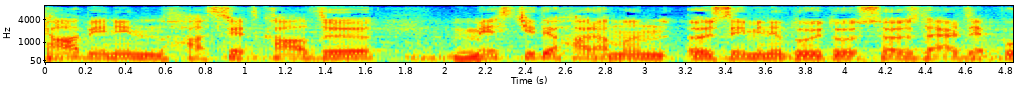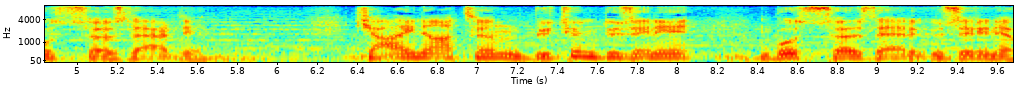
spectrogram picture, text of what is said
Kabe'nin hasret kaldığı, Mescidi Haram'ın özlemini duyduğu sözlerde bu sözlerdi. Kainatın bütün düzeni bu sözler üzerine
